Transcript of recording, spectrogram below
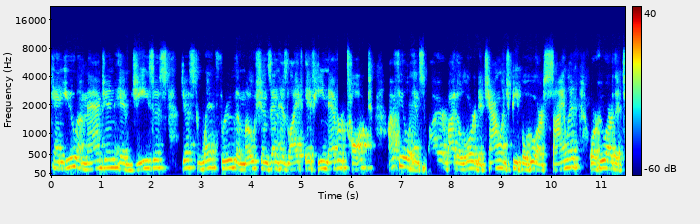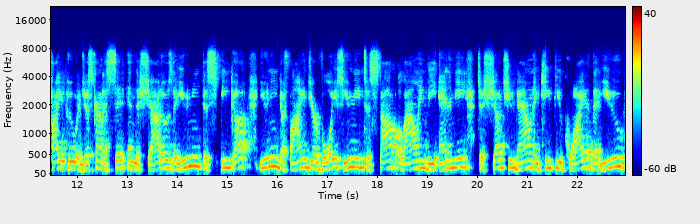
Can you imagine if Jesus just went through the motions in his life, if he never talked? I feel hmm. inspired by the Lord to challenge people who are silent or who are the type who would just kind of sit in the shadows that you need to speak up. You need to find your voice. You need to stop allowing the enemy to shut you down and keep you quiet. That you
